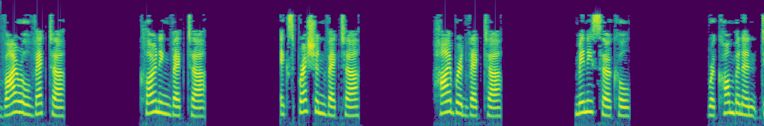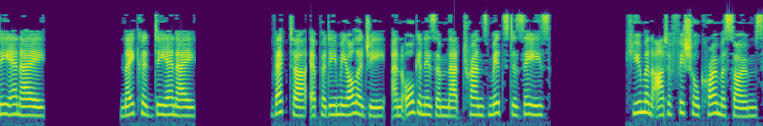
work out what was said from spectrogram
Viral vector Cloning vector Expression vector Hybrid vector Minicircle Recombinant DNA Naked DNA Vector epidemiology, an organism that transmits disease Human artificial chromosomes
